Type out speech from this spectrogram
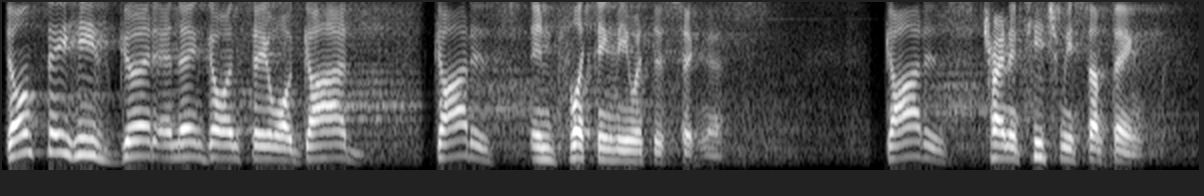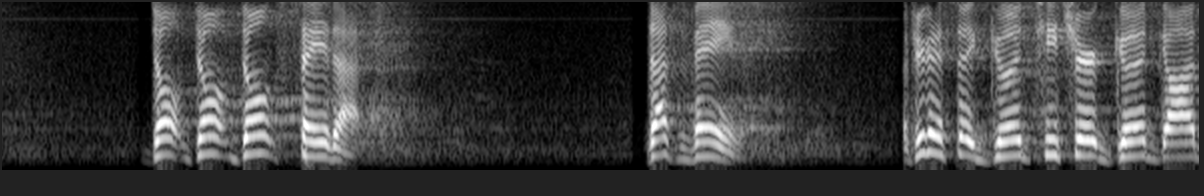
Don't say he's good and then go and say, well, God, God is inflicting me with this sickness. God is trying to teach me something. Don't, don't, don't say that. That's vain. If you're going to say good teacher, good God,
